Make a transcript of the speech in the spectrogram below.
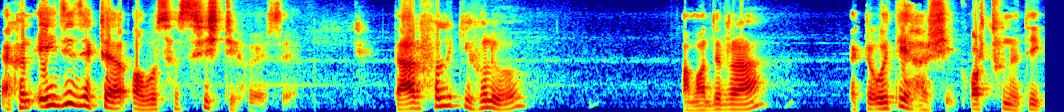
এখন এই যে একটা অবস্থার সৃষ্টি হয়েছে, তার ফলে কি হলো? আমাদেররা একটা ঐতিহাসিক, অর্থনৈতিক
